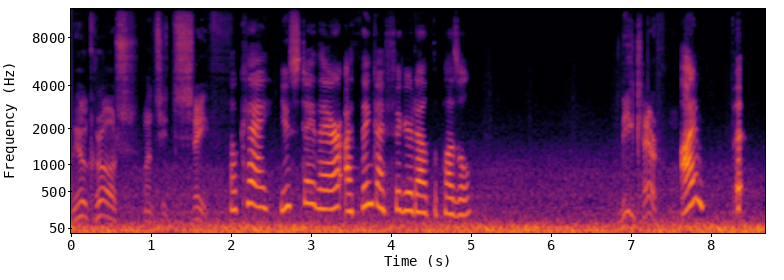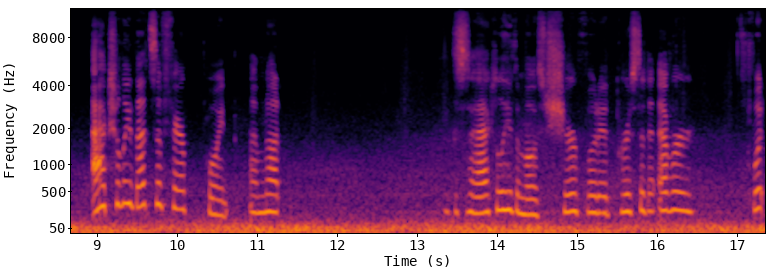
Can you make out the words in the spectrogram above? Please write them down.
We'll cross once it's safe. Okay, you stay there. I think I figured out the puzzle. Be careful. I'm... Uh, actually, that's a fair point. I'm not exactly the most sure-footed person ever foot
